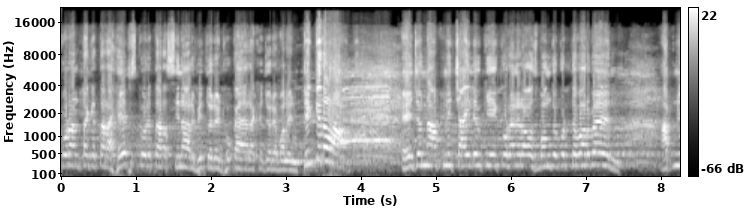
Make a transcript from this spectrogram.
কোরআনটাকে তারা হেফস করে তারা সিনার ভিতরে ঢুকায় রাখে, জোরে বলেন, ঠিক না এই জন্য আপনি চাইলেও কি এই কোরআনের আওয়াজ বন্ধ করতে পারবেন? আপনি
